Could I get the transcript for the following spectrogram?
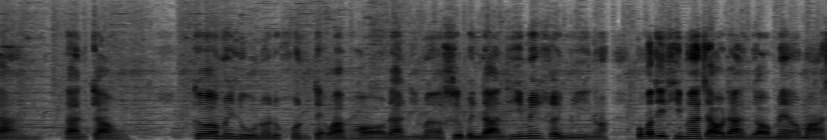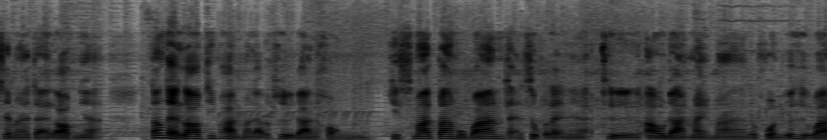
ด่านด่านเก่า ก็ไม่รู้เนาะทุกคนแต่ว่าพอด่านนี้มาคือเป็นด่านที่ไม่เคยมีเนาะปกติทีมงานจะเอาด่านย้อมแมวมาใช่ไหมแต่รอบเนี้ยตั้งแต่รอบที่ผ่านมาแล้วก็คือด่านของคริสต์มาสป้าหมู่บ้านแสนสุขอะไรเนี่ยคือเอาด่านใหม่มาทุกคนก็ถือว่า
